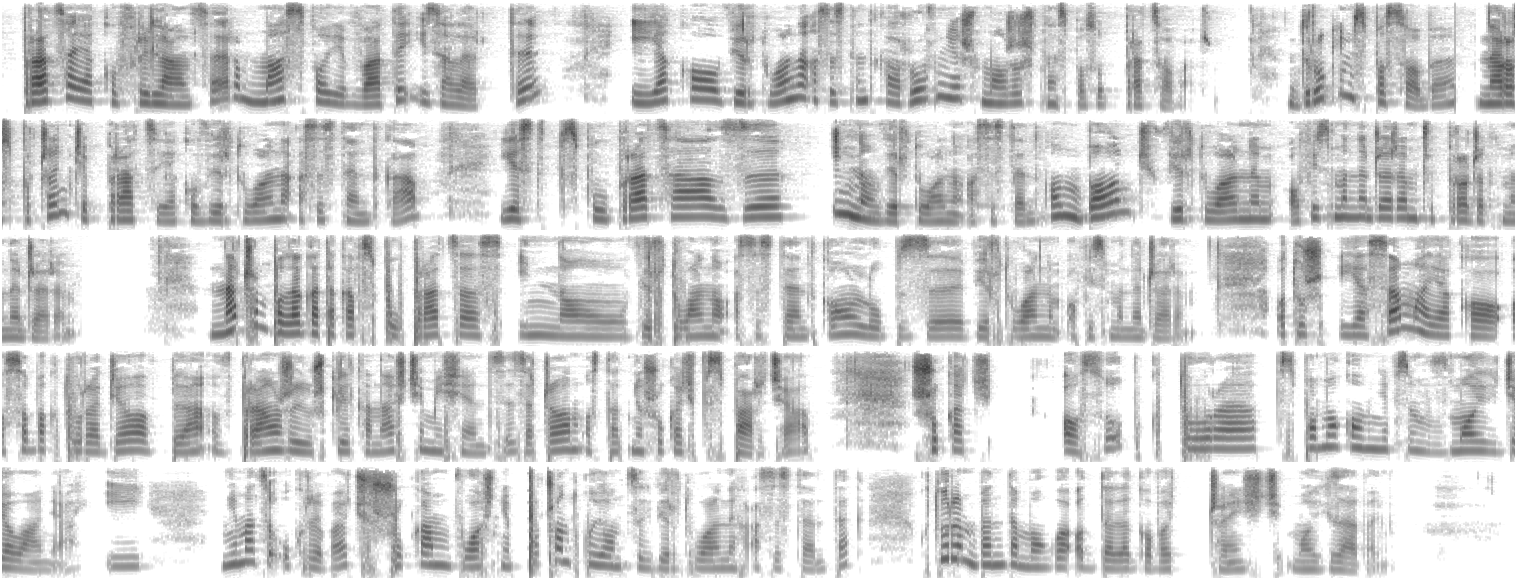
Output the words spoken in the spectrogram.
praca jako freelancer ma swoje wady i zalety, i jako wirtualna asystentka również możesz w ten sposób pracować. Drugim sposobem na rozpoczęcie pracy jako wirtualna asystentka jest współpraca z inną wirtualną asystentką bądź wirtualnym office managerem czy project managerem. Na czym polega taka współpraca z inną wirtualną asystentką lub z wirtualnym office managerem? Otóż ja sama, jako osoba, która działa w branży już kilkanaście miesięcy, zaczęłam ostatnio szukać wsparcia, szukać osób, które wspomogą mnie w, moich działaniach i nie ma co ukrywać, szukam właśnie początkujących wirtualnych asystentek, którym będę mogła oddelegować część moich zadań.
